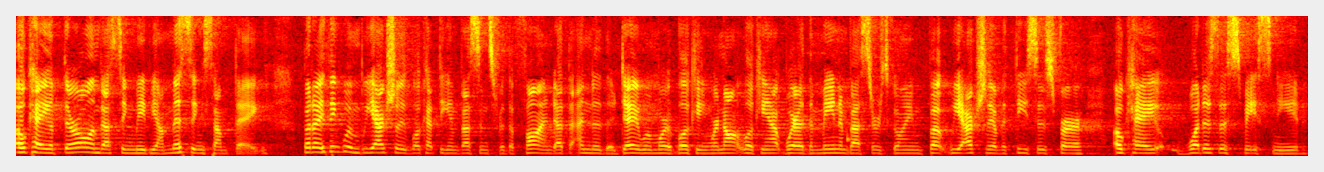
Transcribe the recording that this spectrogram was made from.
okay, if they're all investing, maybe I'm missing something. But I think when we actually look at the investments for the fund, at the end of the day, when we're looking, we're not looking at where the main investor is going, but we actually have a thesis for, okay, what does this space need?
